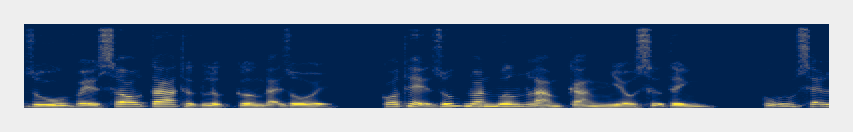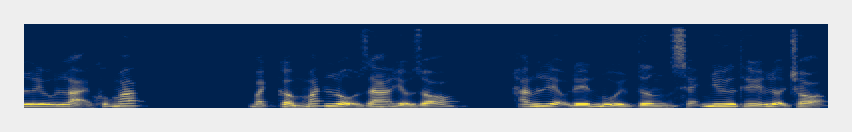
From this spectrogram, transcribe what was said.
dù về sau ta thực lực cường đại rồi, có thể giúp đoan vương làm càng nhiều sự tình, cũng sẽ lưu lại khúc mắc. Bạch cầm mắt lộ ra hiểu rõ, hắn liệu đến bùi tương sẽ như thế lựa chọn,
